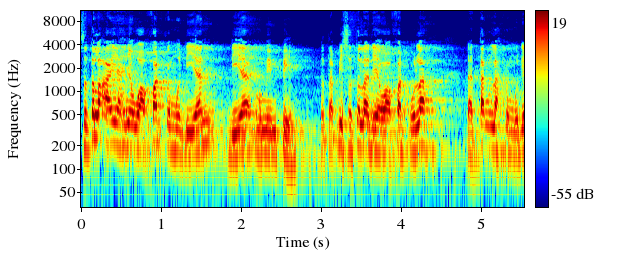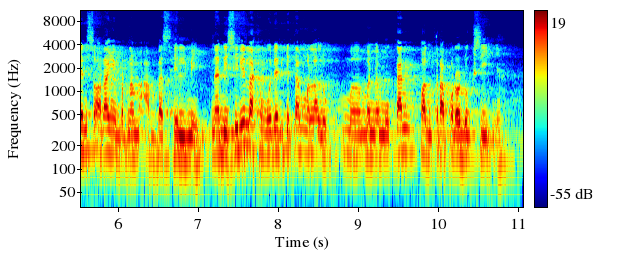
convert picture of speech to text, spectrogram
Setelah ayahnya wafat kemudian dia memimpin. Tetapi setelah dia wafat pula datanglah kemudian seorang yang bernama Abbas Hilmi. Nah di sinilah kemudian kita melalui, menemukan kontraproduksinya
